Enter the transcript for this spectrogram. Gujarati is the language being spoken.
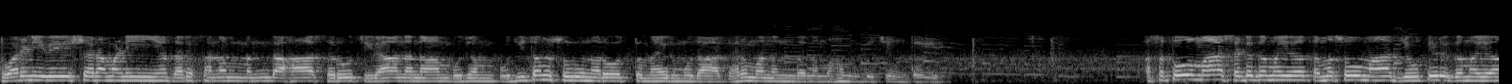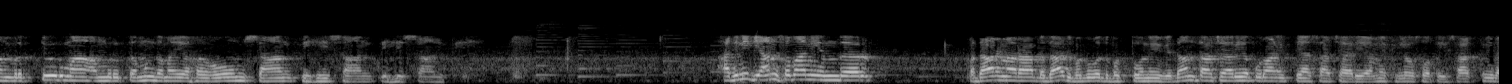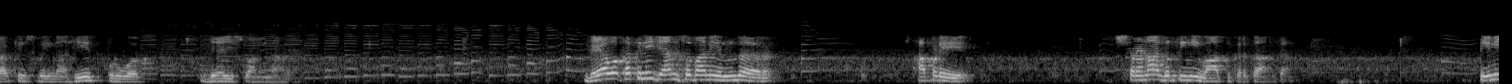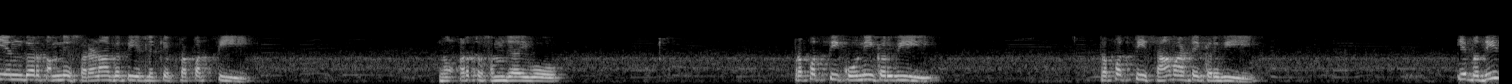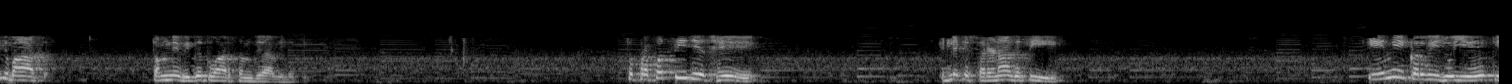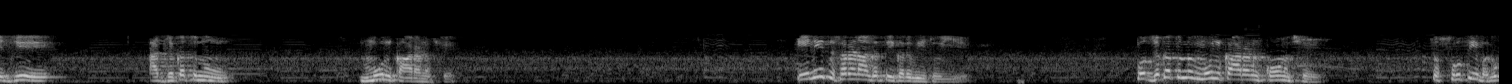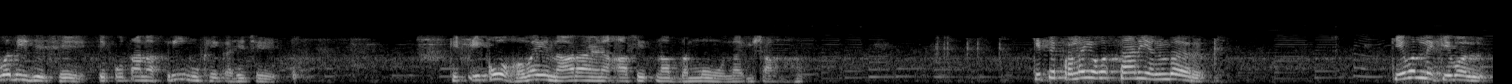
त्वर्णिवेशरमणीय दर्शनं मन्दहासरुचिराननाम्बुजं पूजितं सुरनरोत्तमैर्मुदा धर्मनन्दनमहं विचिन्तये असतो मा षड्गमय तमसो मा ज्योतिर्गमय मृत्युर्मा अमृतं गमय ઓમ શાંતિ શાંતિ શાંતિ આજની જ્ઞાન સભાની અંદર પધારનારા બધા જ ભગવદ્ ભક્તોને વેદાંતાચાર્ય પુરાણ ઇતિહાસાચાર્ય અમે ફિલોસોફી શાસ્ત્રી રાકેશભાઈના હેતપૂર્વક જય સ્વામિનારાયણ. ગયા વખતની જ્ઞાન સભાની અંદર આપણે શરણાગતિની વાત કરતા હતા. તેની અંદર તમને શરણાગતિ એટલે કે પ્રપત્તિ નો અર્થ સમજાવ્યો પ્રપત્તિ કોની કરવી? પ્રપત્તિ શા માટે કરવી એ બધી જ વાત તમને વિગતવાર સમજાવી હતી તો પ્રપત્તિ જે છે એટલે કે શરણાગતિ એની કરવી જોઈએ કે જે આ જગતનું મૂળ કારણ છે એની જ શરણાગતિ કરવી જોઈએ તો જગતનું મૂળ કારણ કોણ છે? તો શ્રુતિ ભગવદી જે છે, એ પોતાના સ્ત્રી મુખે કહે છે કે એકો હવય નારાયણ આસિતના બ્રહ્મો ન ઈશાન. કે તે પ્રલય અવસ્થાની અંદર કેવલ ને કેવલ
